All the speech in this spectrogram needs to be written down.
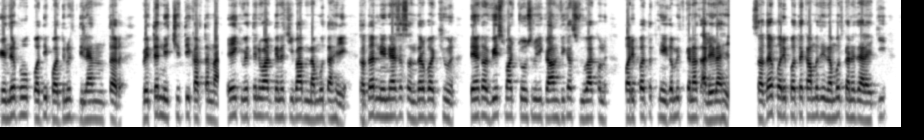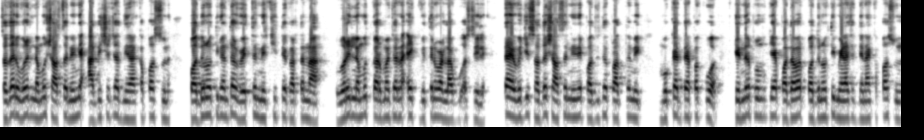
केंद्रप्रमुख पदी पदोन्नती दिल्यानंतर वेतन निश्चिती करताना एक वेतनवाढ देण्याची बाब नमूद आहे. सदर निर्णयाचा संदर्भ घेऊन दिनांक वीस मार्च चोवीस रोजी ग्राम विकास विभागाकडून परिपत्रक निर्गमित करण्यात आलेलं आहे. सदर परिपत्रकामध्ये नमूद करण्यात आले आहे की सदर वरील नमूद शासन निर्णय आदेशाच्या दिनांकापासून पदोन्नतीनंतर वेतन निश्चित करताना वरील नमूद कर्मचाऱ्यांना एक वेतनवाढ लागू असेल. त्याऐवजी सदर शासनाने पदवीधर प्राथमिक मुख्याध्यापक व केंद्रप्रमुख या पदावर पदोन्नती मिळण्याच्या दिनांकापासून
